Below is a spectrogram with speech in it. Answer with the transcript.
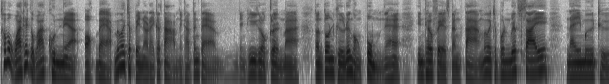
เขาบอกว่าถ้าเกิดว่าคุณเนี่ยออกแบบไม่ว่าจะเป็นอะไรก็ตามนะครับ ตั้งแต่ อย่างที่เราเกริ่นมา ตอนต้นคือเรื่องของปุ่มนะฮะอินเทอร์เฟซต่างๆ ไม่ว่าจะบนเว็บไซต์ ในมือถือ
